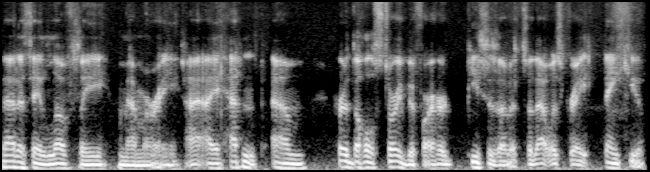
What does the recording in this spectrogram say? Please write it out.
That is a lovely memory. I, I hadn't um, heard the whole story before. I heard pieces of it, so that was great. Thank you,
